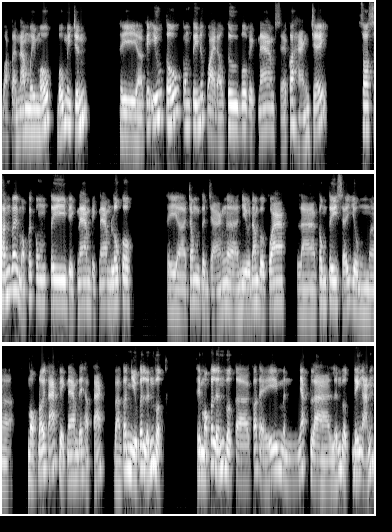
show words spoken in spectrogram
hoặc là 51 49 thì à, cái yếu tố công ty nước ngoài đầu tư vô Việt Nam sẽ có hạn chế so sánh với một cái công ty Việt Nam Việt Nam local. Thì à, trong tình trạng à, nhiều năm vừa qua là công ty sẽ dùng à, một đối tác Việt Nam để hợp tác và có nhiều cái lĩnh vực thì một cái lĩnh vực uh, có thể mình nhắc là lĩnh vực điện ảnh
